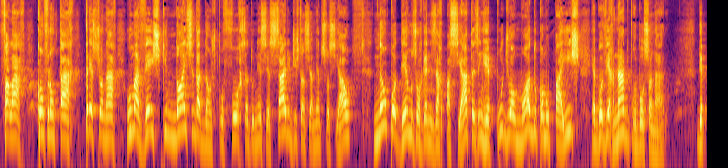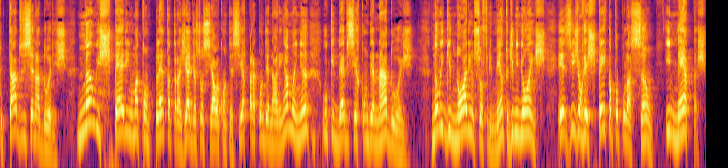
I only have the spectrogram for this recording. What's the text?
falar, confrontar, pressionar, uma vez que nós, cidadãos, por força do necessário distanciamento social, não podemos organizar passeatas em repúdio ao modo como o país é governado por Bolsonaro deputados e senadores, não esperem uma completa tragédia social acontecer para condenarem amanhã o que deve ser condenado hoje. Não ignorem o sofrimento de milhões. Exijam respeito à população e metas,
